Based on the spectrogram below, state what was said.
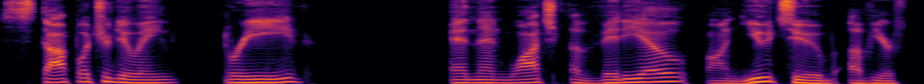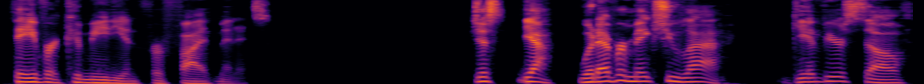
stop what you're doing, breathe, and then watch a video on YouTube of your favorite comedian for five minutes. Just, yeah, whatever makes you laugh. Give yourself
